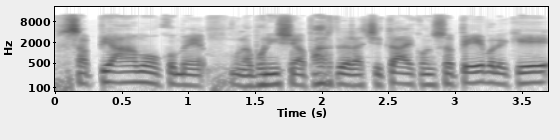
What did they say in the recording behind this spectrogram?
sappiamo come una buonissima parte della città è consapevole che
